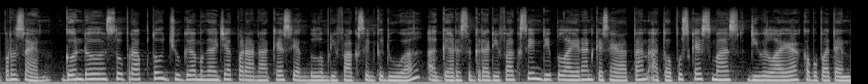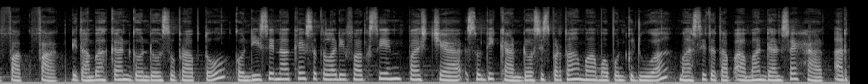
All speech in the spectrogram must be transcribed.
persen. Gondo Suprapto juga mengajak para nakes yang belum divaksin kedua agar segera divaksin di pelayanan kesehatan atau puskesmas di wilayah Kabupaten Fakfak. Ditambahkan Gondo Suprapto, kondisi nakes setelah divaksin pasca suntikan dosis pertama maupun kedua masih tetap aman dan sehat. Artinya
